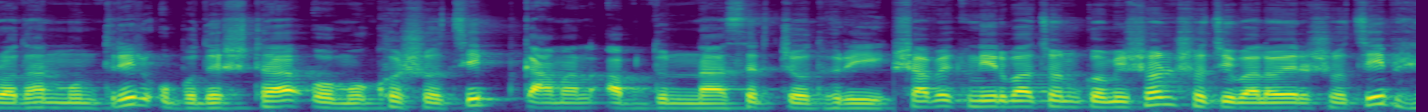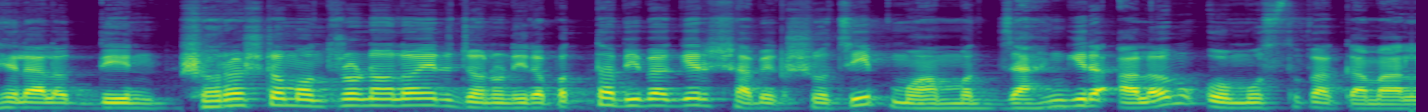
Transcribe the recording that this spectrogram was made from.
প্রধানমন্ত্রীর উপদেষ্টা ও মুখ্য সচিব কামাল আব্দুল নাসের চৌধুরী, সাবেক নির্বাচন কমিশন সচিবালয়ের সচিব হেলাল উদ্দিন, স্বরাষ্ট্র মন্ত্রণালয়ের জননিরাপত্তা বিভাগের সাবেক সচিব মোহাম্মদ জাহাঙ্গীর আলম ও মুস্তফা কামাল,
